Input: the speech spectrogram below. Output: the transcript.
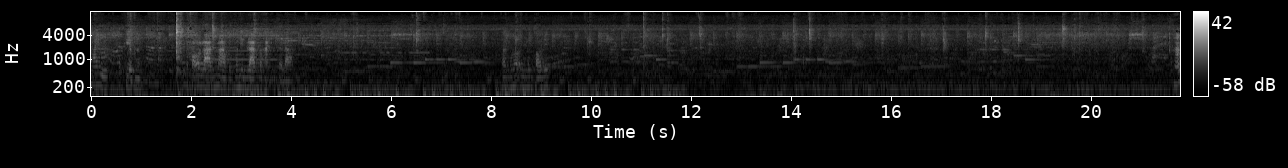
ไทยเลยเก็บน่ะเขาร้านมาผมมาเห็นร้านมาหายแต่ร้านร้านพราเองเป็นเขาเลยฮะ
